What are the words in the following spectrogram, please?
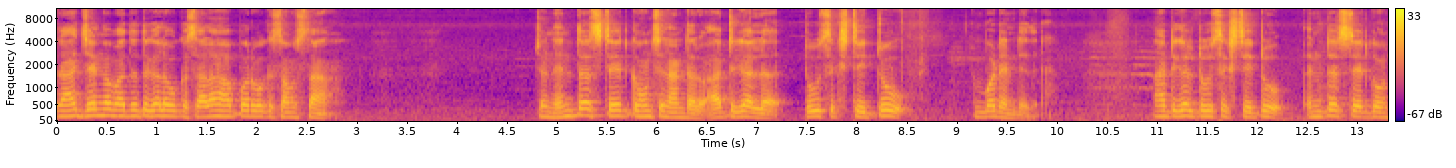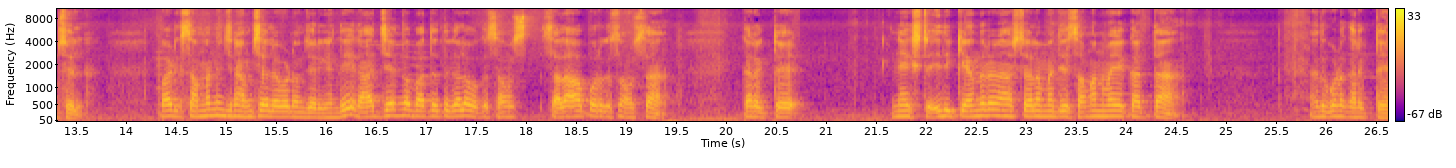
రాజ్యాంగ భద్రత గల ఒక సలహాపూర్వక సంస్థ. చూడండి ఇంటర్ స్టేట్ కౌన్సిల్ అంటారు. Article two sixty two. Important ఇది. Article two sixty two inter state council. వాటికి సంబంధించిన అంశాలు ఇవ్వడం జరిగింది. రాజ్యాంగ భద్రత గల ఒక సంస్థ సలహాపూర్వక సంస్థ. కరెక్టే నెక్స్ట్ ఇది కేంద్ర రాష్ట్రాల మధ్య సమన్వయకర్త. అది కూడా కరెక్టే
